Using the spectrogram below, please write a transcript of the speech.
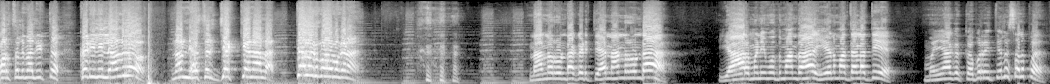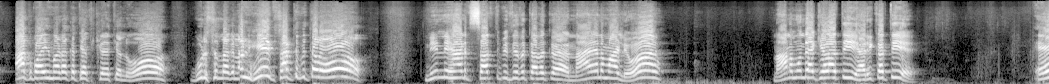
ಹೊರಸಲ ಮೇಲೆ ಇಟ್ಟು ಕಡಿಲಿಲ್ಲ ಅಂದ್ರು ನನ್ನ ಹೆಸರು ಜಕ್ಕೇನಲ್ಲ ತೆಳಗ್ ಬಾ ಮಗನ. ನನ್ನ ರುಂಡ ಕಡಿತ್ಯ? ನನ್ನ ರುಂಡ? ಯಾರ ಮನಿ ಮುಂದೆ ಬಂದ ಏನ್ ಮಾತಾಡತ್ತಿ? ಮೈಯಾಗ ಕಬರ್ ಐತಿಲ್ಲ ಸ್ವಲ್ಪ? ಆಕ ಬಾಯಿ ಮಾಡಕತ್ತೆ ಅಂತ ಕೇಳ್ತಿಯಲ್ಲೋ? ಗುಡಿಸಲ್ಲಾಗ ನನ್ನ ಹೇಗ್ ಸತ್ತು ಬಿತ್ತಾಳೋ? ನಿನ್ನೆ ಹಾಡಿ ಸತ್ ಬಿದ್ದಿದ್ದಕ್ಕೆ ಅದಕ್ಕೆ ನಾ ಏನು ಓ? ನಾನು ಮುಂದೆ ಯಾಕೆ ಹೇಳತ್ತಿ ಹರಿಕತ್ತಿ? ಏ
